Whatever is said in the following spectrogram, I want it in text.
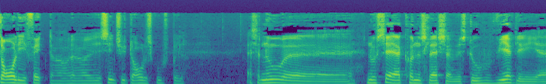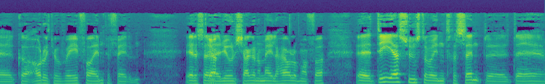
Dårlige effekter og, og sindssygt dårligt skuespil. Altså nu, øh, nu ser jeg kun en slasher, hvis du virkelig øh, går out of your way for at anbefale den. Ellers ja. Ja. er det jo en genre normalt at holde mig for. Øh, det jeg synes, der var interessant, øh, da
